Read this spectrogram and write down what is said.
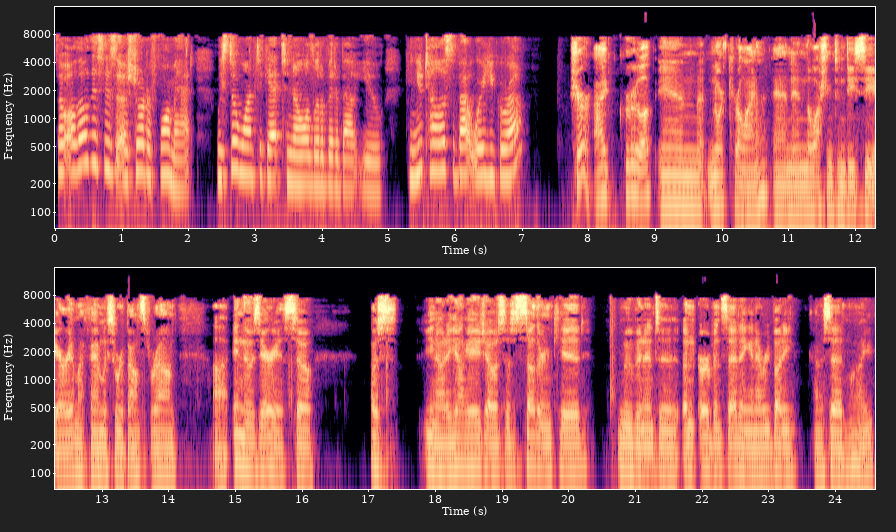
So, although this is a shorter format, we still want to get to know a little bit about you. Can you tell us about where you grew up? Sure. I grew up in North Carolina and in the Washington, D.C. area. My family sort of bounced around uh, in those areas. So I was you know, at a young age, I was a southern kid moving into an urban setting, and everybody kind of said, "Well, you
